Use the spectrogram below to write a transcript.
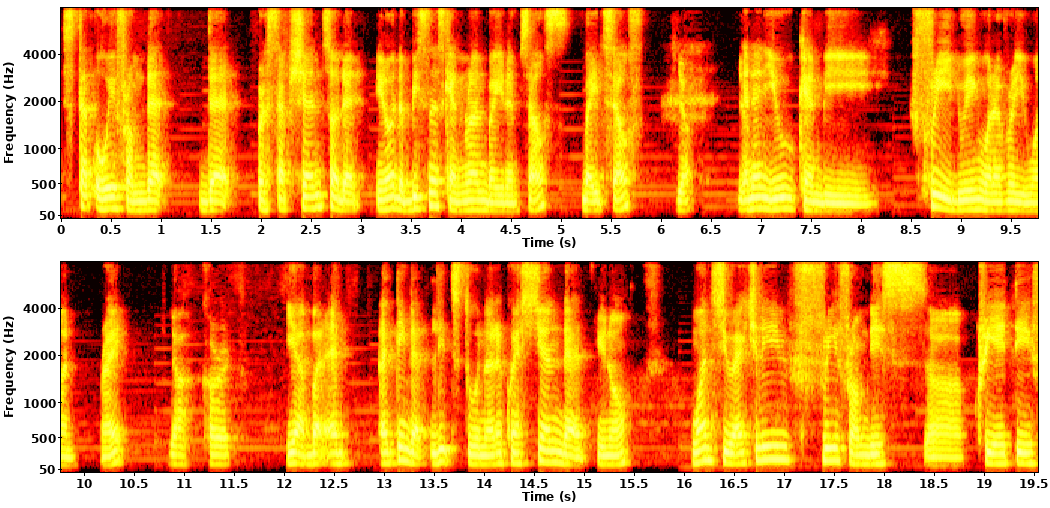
step away from that that perception so that you know the business can run by themselves by itself Yeah. Yeah. and then you can be free doing whatever you want right Yeah, correct. yeah but and i think that leads to another question that you know once you actually free from this uh, creative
